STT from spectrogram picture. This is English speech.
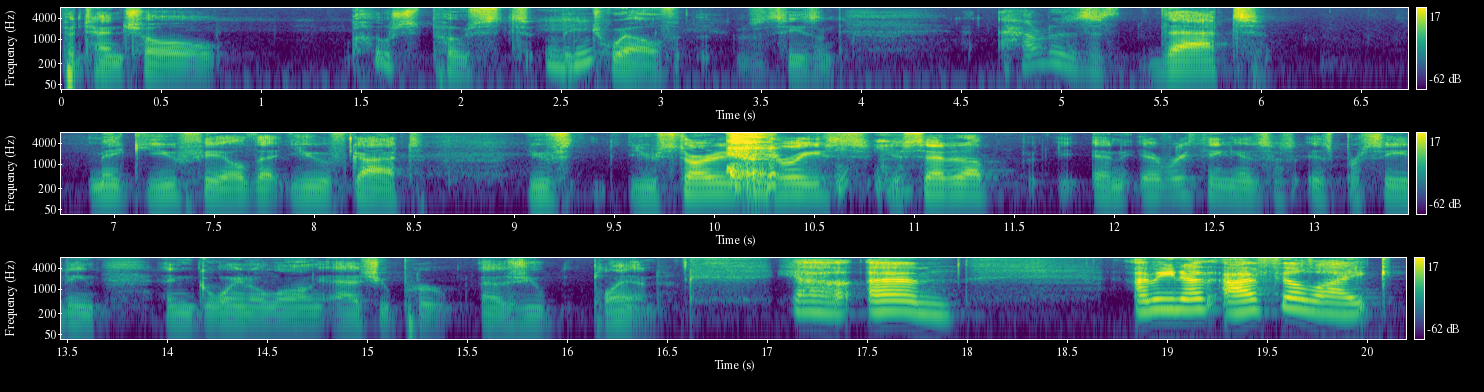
potential post post mm-hmm. Big Twelve season. How does that make you feel that you've got you've you started in Greece, you set it up, and everything is is proceeding and going along as you per, as you planned. Yeah, um, I mean, I, I feel like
